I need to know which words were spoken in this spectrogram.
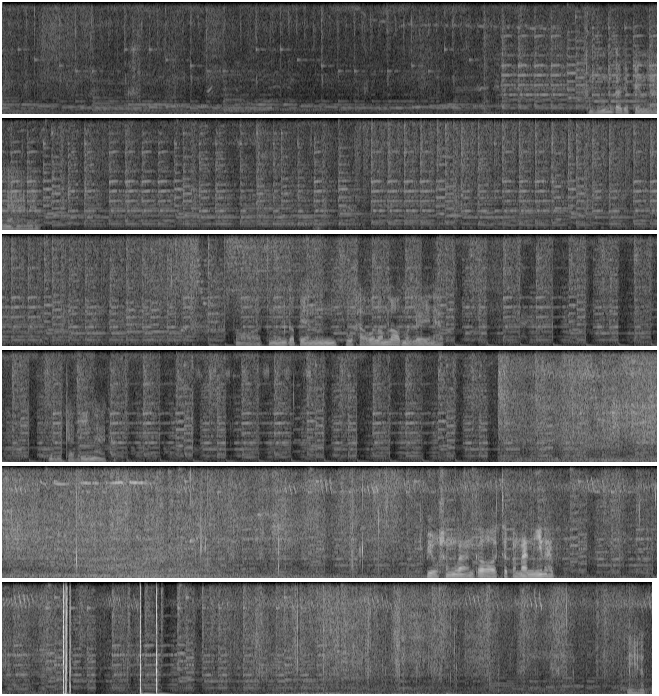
ตรงนู้นก็จะเป็นร้านอาหารนะครับ ตรงนู้นก็เป็นภูเขาล้อมรอบหมดเลยนะครับบรรยากาศดีมากครับ วิวข้างล่างก็จะประมาณนี้นะครับ นี่ครับ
